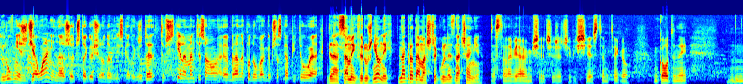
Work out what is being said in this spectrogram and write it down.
i również działanie na rzecz tego środowiska. Także te, te wszystkie elementy są e, brane pod uwagę przez kapitułę. Dla samych wyróżnionych nagroda ma szczególne znaczenie. Zastanawiałem się, czy rzeczywiście jestem tego godny, Mm,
